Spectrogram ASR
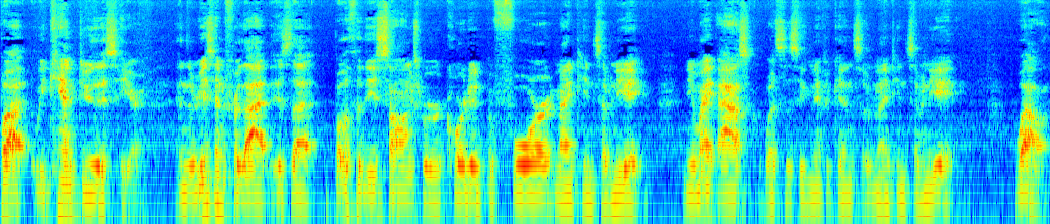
But we can't do this here. And the reason for that is that both of these songs were recorded before 1978. You might ask, what's the significance of 1978? Well,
